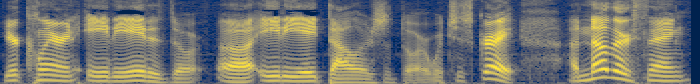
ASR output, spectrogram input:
You're clearing 88 a door, uh, $88 a door, which is great. Another thing,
